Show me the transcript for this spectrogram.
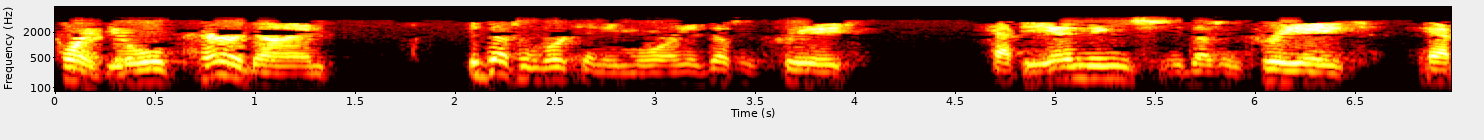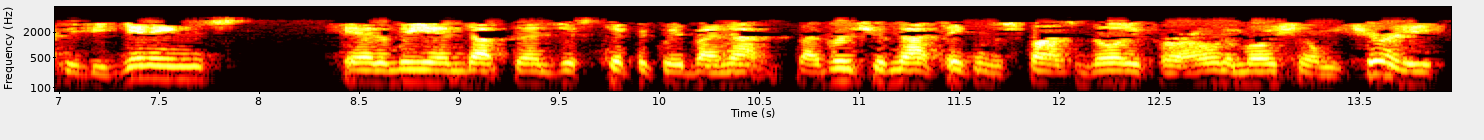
Point, the old paradigm, it doesn't work anymore, and it doesn't create happy endings. It doesn't create happy beginnings. And we end up then just typically by not, by virtue of not taking responsibility for our own emotional maturity,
